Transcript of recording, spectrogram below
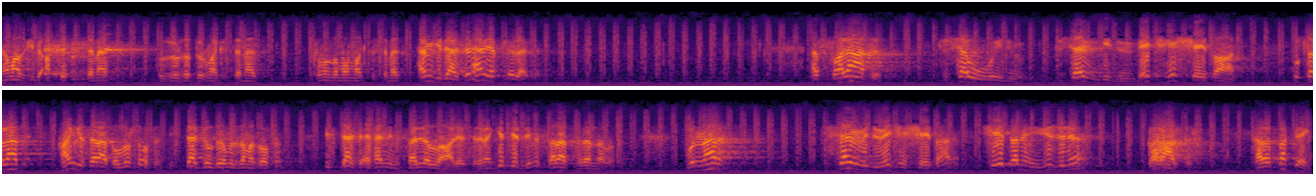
Namaz gibi abdest istemez, huzurda durmak istemez, kımıldamamak istemez. Hem gidersin hem yap söylersin. Es-salatu tüsevvidu, tüsevvidu veçhi şeytan. Bu salat hangi salat olursa olsun, ister kıldığımız namaz olsun, isterse Efendimiz sallallahu aleyhi ve selleme getirdiğimiz salat selamlar olsun. Bunlar tüsevvidu veçhi şeytan, şeytanın yüzünü karartır. Karartmak demek,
